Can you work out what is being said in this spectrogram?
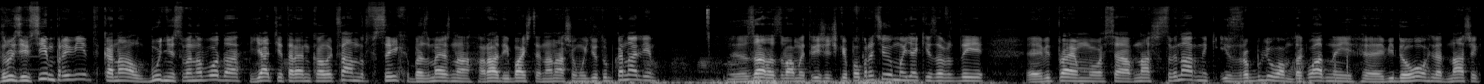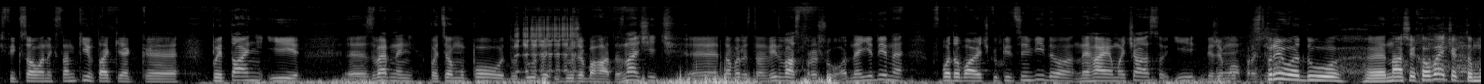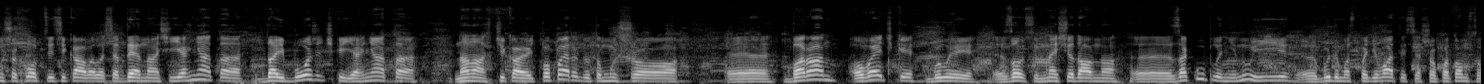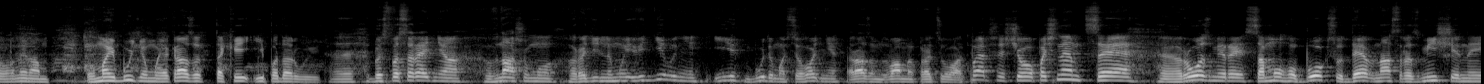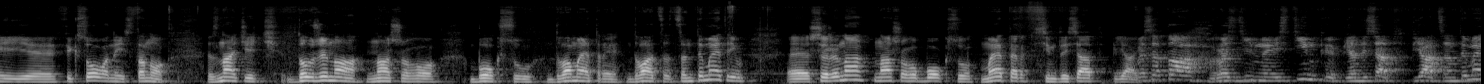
Друзі, всім привіт! Канал Будні Свиновода. Я Тітаренко Олександр. Всіх безмежно радий бачити на нашому YouTube каналі. Е, Зараз з вами трішечки попрацюємо, як і завжди. Е, Відправимося в наш свинарник і зроблю вам докладний е, відеоогляд наших фіксованих станків, так як питань і звернень по цьому поводу дуже і дуже багато. Значить, товариство, від вас прошу одне єдине вподобаючку під цим відео, не гаємо часу і біжимо працювати. З приводу наших овечок, тому що хлопці цікавилися, де наші ягнята. Дай божечки, ягнята на нас чекають попереду, тому що. Е, Баран, овечки були зовсім нещодавно е, закуплені. Ну і е, будемо сподіватися, що потомство вони нам в майбутньому якраз от таки і подарують. Безпосередньо в нашому родільному відділенні і будемо сьогодні разом з вами працювати. Перше, чого почнемо, це розміри самого боксу, де в нас розміщений фіксований станок. Значить, довжина нашого боксу 2 метри 20 сантиметрів. Е, Ширина нашого боксу 1,75 75. Висота роздільної стінки 55 см.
